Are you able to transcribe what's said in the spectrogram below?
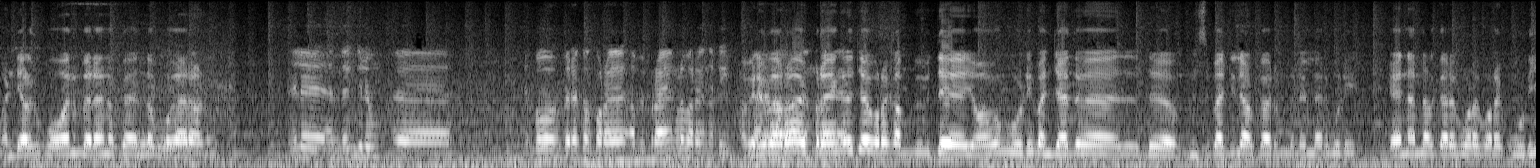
വണ്ടികൾക്ക് പോകാനും വരാനൊക്കെ നല്ല ഉപകാരമാണ്? ഇതിൽ എന്തെങ്കിലും ഇപ്പോൾ ഇവരൊക്കെ കുറെ അഭിപ്രായങ്ങൾ പറയുന്നുണ്ട്. അവർ വേറെ അഭിപ്രായങ്ങൾ വെച്ചാൽ കുറെ യോഗം കൂടി പഞ്ചായത്ത് ഇത് മുനിസിപ്പാലിറ്റിയിലെ ആൾക്കാരും പിന്നെ എല്ലാവരും കൂടി കെ എൻ ആറിന്റെ ആൾക്കാരൊക്കെ കൂടെ കുറെ കൂടി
